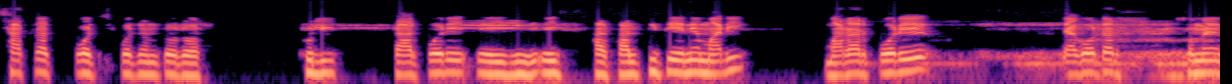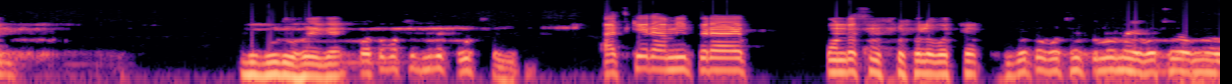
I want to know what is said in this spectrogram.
সাতটা পর্যন্ত রস খুলি। তারপরে এই এই শালটিতে এনে মারি। মারার পরে এগারোটার সময় গুঁড়ো হয়ে যায়। কত বছর ধরে করছেন? আজকের আমি প্রায় পনেরো ষোলো বছর। বছর তুলনায় এবছর আপনার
